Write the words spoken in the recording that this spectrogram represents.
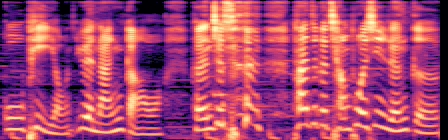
孤僻哦，越难搞哦，可能就是他这个强迫性人格，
